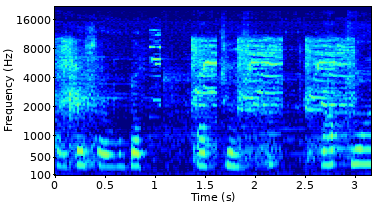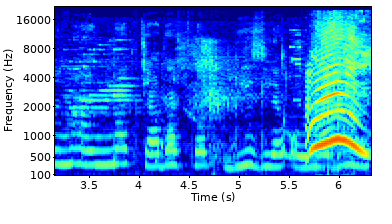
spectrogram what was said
Arkadaşlar burada PUBG oynayanlar Çağdaş'la bizle oynuyor.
